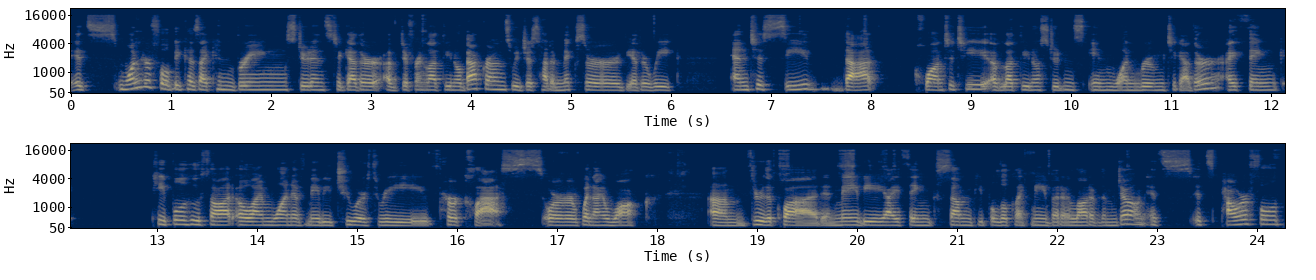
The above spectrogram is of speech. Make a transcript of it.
it's wonderful because I can bring students together of different Latino backgrounds. We just had a mixer the other week, and to see that quantity of Latino students in one room together, I think people who thought, oh, I'm one of maybe two or three per class, or when I walk um, through the quad and maybe i think some people look like me but a lot of them don't. It's it's powerful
